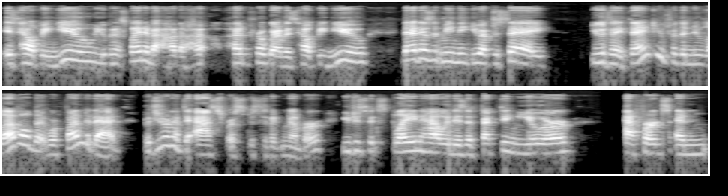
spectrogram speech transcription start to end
is helping you. You can explain about how the HUD program is helping you. That doesn't mean that you have to say, you can say, thank you for the new level that we're funded at, but you don't have to ask for a specific number. You just explain how it is affecting your efforts and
